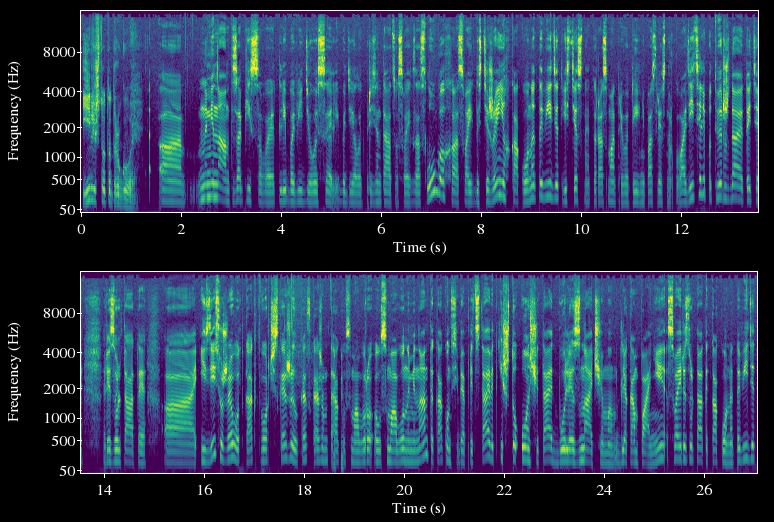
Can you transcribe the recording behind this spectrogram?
или что-то другое. А, номинант записывает либо видео эссе, либо делает презентацию о своих заслугах, о своих достижениях, как он это видит. Естественно, это рассматривают и непосредственно руководители, подтверждают эти результаты. А, и здесь уже вот как творческая жилка, скажем так, у самого, у самого номинанта, как он себя представит и что он считает более значимым для компании свои результаты, как он это видит.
